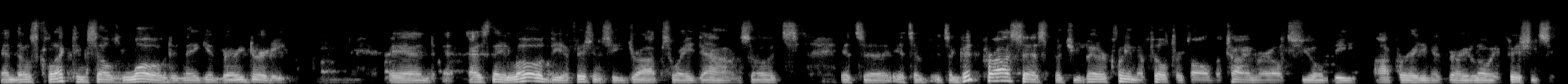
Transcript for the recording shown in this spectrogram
And those collecting cells load and they get very dirty. And as they load, the efficiency drops way down. So it's it's a it's a it's a good process, but you better clean the filters all the time, or else you'll be operating at very low efficiency.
